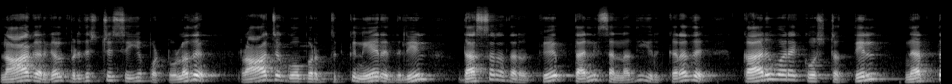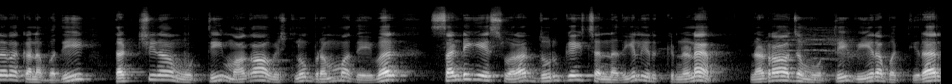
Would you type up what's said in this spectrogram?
நாகர்கள் பிரதிஷ்டை செய்யப்பட்டுள்ளது. ராஜகோபுரத்துக்கு நேரெதிரில் தசரதருக்கு தனி சன்னதி இருக்கிறது. கருவறை கோஷ்டத்தில் நர்த்தன கணபதி தட்சிணாமூர்த்தி மகாவிஷ்ணு பிரம்மதேவர் சண்டிகேஸ்வரர் துர்கை சன்னதியில் இருக்கின்றன. நடராஜமூர்த்தி வீரபத்திரர்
